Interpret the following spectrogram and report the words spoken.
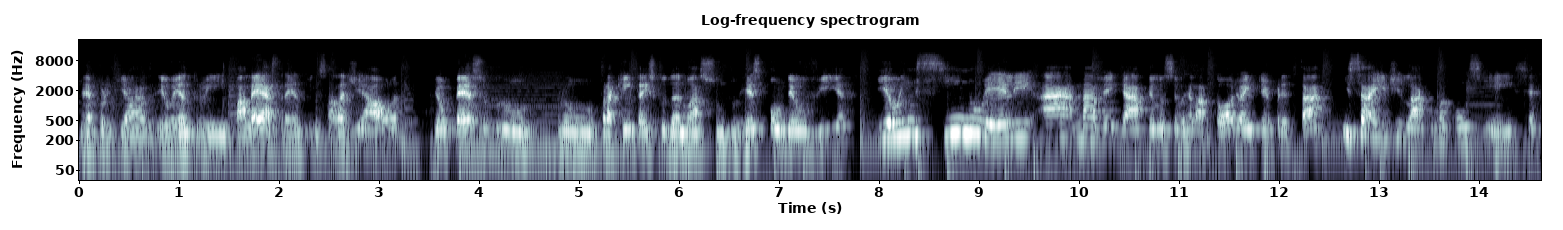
né? Porque a, eu entro em palestra, entro em sala de aula eu peço para quem está estudando o assunto responder o via e eu ensino ele a navegar pelo seu relatório, a interpretar e sair de lá com uma consciência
